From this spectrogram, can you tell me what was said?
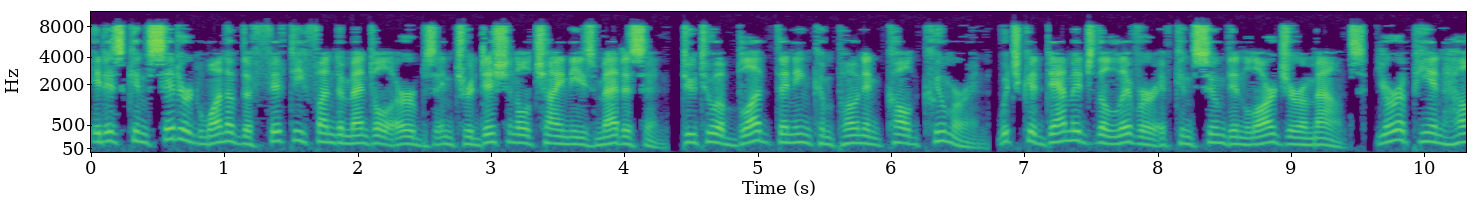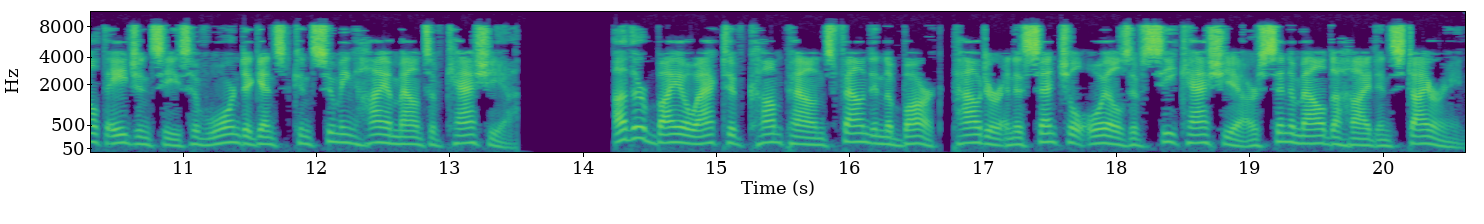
It is considered one of the 50 fundamental herbs in traditional Chinese medicine, due to a blood-thinning component called coumarin, which could damage the liver if consumed in larger amounts. European health agencies have warned against consuming high amounts of cassia. Other bioactive compounds found in the bark, powder and essential oils of C. cassia are cinnamaldehyde and styrene.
